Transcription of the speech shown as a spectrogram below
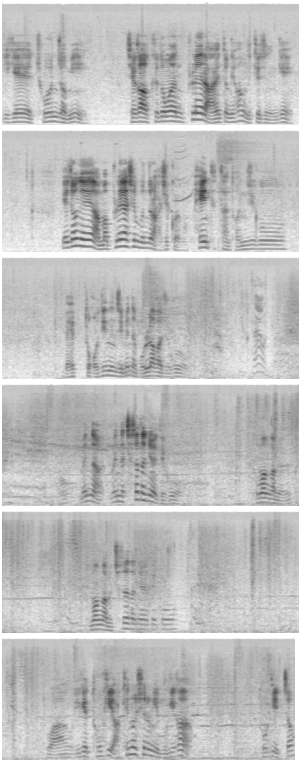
이게 좋은 점이 제가 그동안 플레이를 안 했던 게 확 느껴지는 게 예전에 아마 플레이 하신 분들 아실 거예요. 막 페인트 탄 던지고 맵도 어디 있는지 맨날 몰라가지고. 어? 맨날 맨날 찾아다녀야 되고 도망가면 도망가면 찾아다녀야 되고 와우 이게 독이 아케노 시름 이 무기가 독이 있죠?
